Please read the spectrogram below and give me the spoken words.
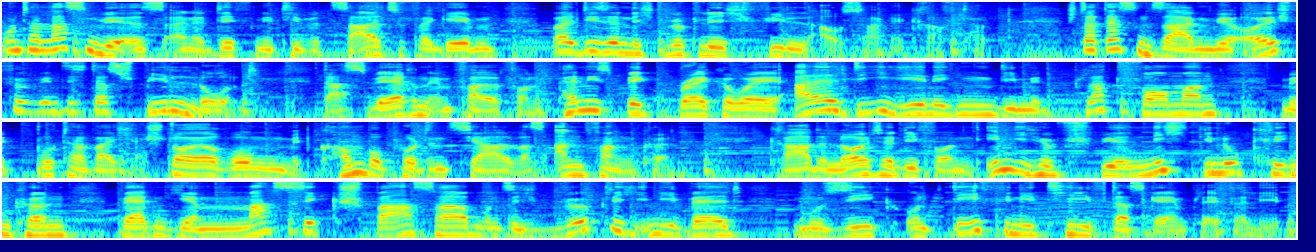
unterlassen wir es, eine definitive Zahl zu vergeben, weil diese nicht wirklich viel Aussagekraft hat. Stattdessen sagen wir euch, für wen sich das Spiel lohnt. Das wären im Fall von Penny's Big Breakaway all diejenigen, die mit Plattformern, mit butterweicher Steuerung, mit Kombopotenzial was anfangen können. Gerade Leute, die von Indie-Hüpfspielen nicht genug kriegen können, werden hier massig Spaß haben und sich wirklich in die Welt, Musik und definitiv das Gameplay verlieben.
